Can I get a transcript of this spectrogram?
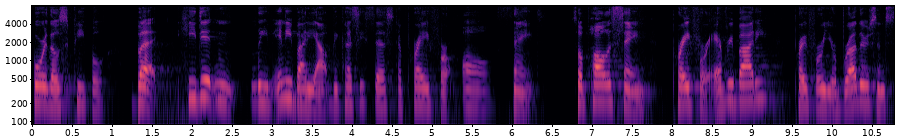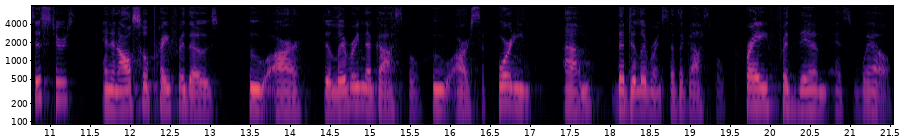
for those people, but He didn't leave anybody out because He says to pray for all saints. So Paul is saying, pray for everybody, pray for your brothers and sisters, and then also pray for those who are delivering the gospel, who are supporting um, the deliverance of the gospel pray for them as well.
